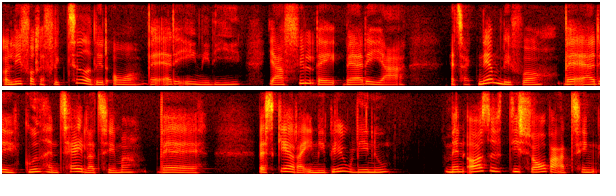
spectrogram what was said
og lige får reflekteret lidt over, hvad er det egentlig lige, jeg er fyldt af, hvad er det, jeg er taknemmelig for, hvad er det, Gud han taler til mig, hvad, hvad sker der i mit liv lige nu, men også de sårbare ting,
